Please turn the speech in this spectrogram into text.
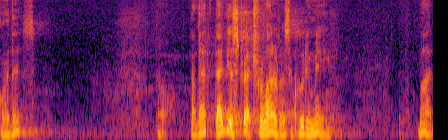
Or this. No. Now, that, that'd be a stretch for a lot of us, including me. But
